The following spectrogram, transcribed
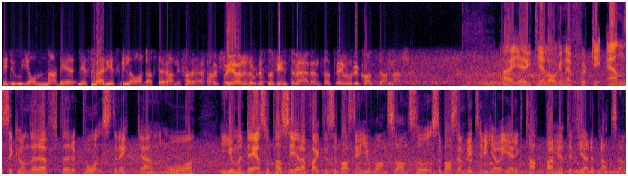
det är du och Jonna, det, är- det är Sveriges gladaste rallyförare. Ja, vi får göra det roligaste som finns i världen. Så att det vore konstigt annars. Nej, Erik Telhagen är 41 sekunder efter på sträckan och i och med det så passerar faktiskt Sebastian Johansson. Så Sebastian blir trea och Erik tappar ner till fjärdeplatsen.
